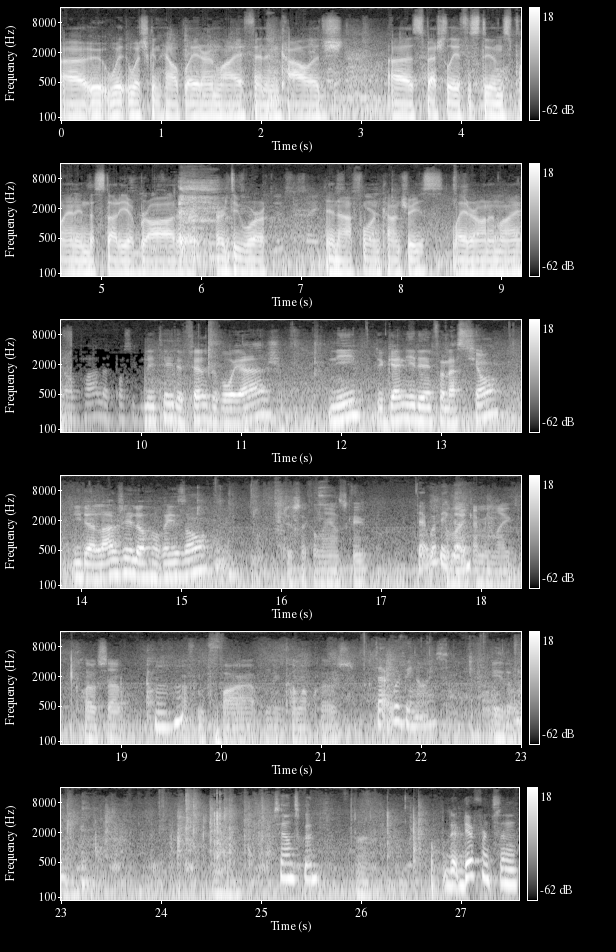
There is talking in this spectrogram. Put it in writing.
uh, which can help later in life and in college, uh, especially if the student's planning to study abroad or, or do work in uh, foreign countries later on in life. Ni de gagner de l'information, ni d'enlarger leur horizon. Just like a landscape. That would be good. Like I mean, like close up, mm -hmm. or from far up and then come up close. That would be nice. Either way. Sounds good. The difference in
